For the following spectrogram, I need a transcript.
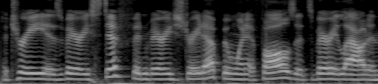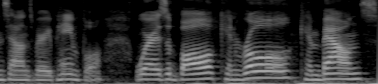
A tree is very stiff and very straight up, and when it falls, it's very loud and sounds very painful. Whereas a ball can roll, can bounce.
